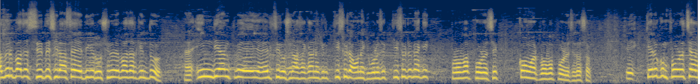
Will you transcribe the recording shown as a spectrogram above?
আলুর বাজার স্থিতিশীল আছে এদিকে রসুনের বাজার কিন্তু ইন্ডিয়ান এলসি রসুন আসার কারণে কিন্তু কিছুটা অনেকে বলেছে কিছুটা নাকি প্রভাব পড়েছে কমার প্রভাব পড়েছে। দর্শক এই কীরকম পড়েছে আর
